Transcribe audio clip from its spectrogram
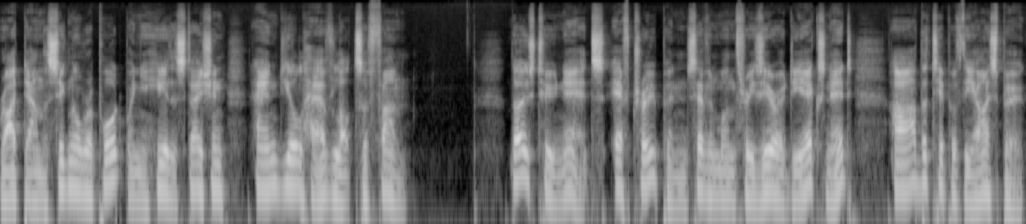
write down the signal report when you hear the station, and you'll have lots of fun. Those two nets, F Troop and 7130DX net, are the tip of the iceberg.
